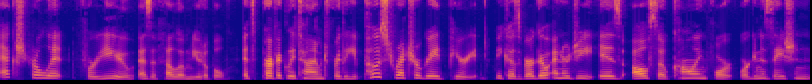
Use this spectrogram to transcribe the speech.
extra lit for you as a fellow mutable. It's perfectly timed for the post retrograde period because Virgo energy is also calling for organization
